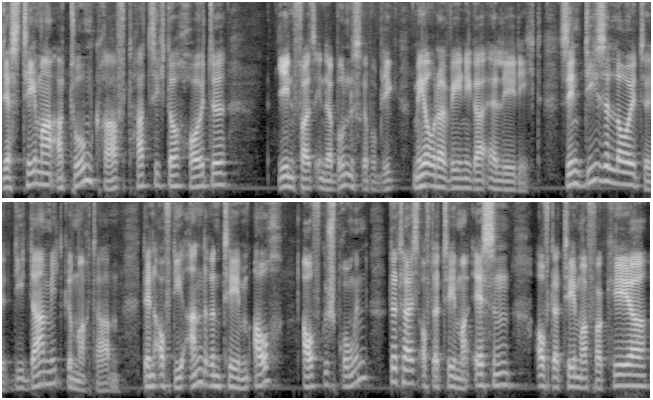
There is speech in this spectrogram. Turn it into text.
das Thema Atomkraft hat sich doch heute jedenfalls in der Bundesrepublik, mehr oder weniger erledigt. Sind diese Leute, die da mitgemacht haben, denn auf die anderen Themen auch aufgesprungen. Das heißt, auf das Thema Essen, auf das Thema Verkehr,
